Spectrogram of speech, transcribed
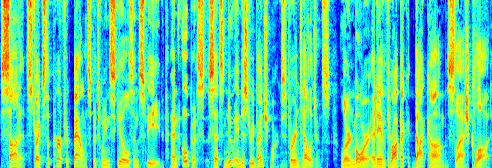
Sonnet strikes the perfect balance between skills and speed. And Opus sets new industry benchmarks for intelligence. Learn more at anthropic.com/slash Claude.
